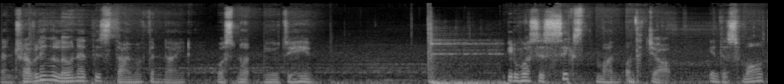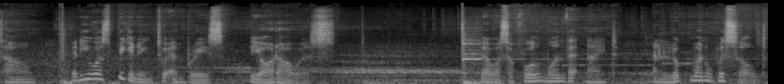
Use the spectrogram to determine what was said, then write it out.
and traveling alone at this time of the night was not new to him. It was his sixth month on the job in the small town, and he was beginning to embrace the odd hours. There was a full moon that night, and Lukman whistled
